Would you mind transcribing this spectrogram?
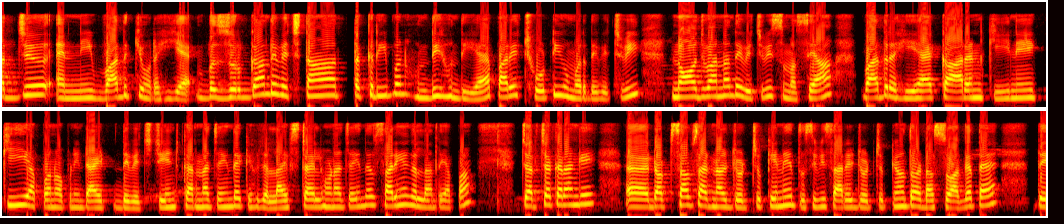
ਅੱਜ ਇੰਨੀ ਵੱਧ ਕਿਉਂ ਰਹੀ ਹੈ। ਬਜ਼ੁਰਗਾਂ ਦੇ ਵਿੱਚ ਤਾਂ ਤਕਰੀਬਨ ਹੁੰਦੀ ਹੁੰਦੀ ਹੈ, ਪਰ ਇਹ ਛੋਟੀ ਉਮਰ ਦੇ ਵਿੱਚ ਵੀ, ਨੌਜਵਾਨਾਂ ਦੇ ਵਿੱਚ ਵੀ ਸਮੱਸਿਆ ਵੱਧ ਰਹੀ ਹੈ। ਕਾਰਨ ਕੀ ਨੇ? ਕੀ ਆਪਾਂ ਨੂੰ ਆਪਣੀ ਡਾਈਟ ਦੇ ਵਿੱਚ ਚੇਂਜ ਕਰਨਾ ਚਾਹੀਦਾ? ਕਿਹੋ ਜਿਹਾ ਲਾਈਫ ਸਟਾਈਲ ਹੋਣਾ ਚਾਹੀਦਾ? ਸਾਰੀਆਂ ਗੱਲਾਂ ਤੇ ਆਪਾਂ ਚਰਚਾ ਕਰਾਂਗੇ। ਡਾਕਟਰ ਸਾਹਿਬ ਸਾਡੇ ਨਾਲ ਜੁੜ ਚੁੱਕੇ ਨੇ। ਤੁਸੀਂ ਵੀ ਸਾਰੇ ਜੁੜ ਚੁੱਕੇ ਹੋ। ਤੁਹਾਡਾ ਸਵਾਗਤ ਹੈ। ਤੇ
